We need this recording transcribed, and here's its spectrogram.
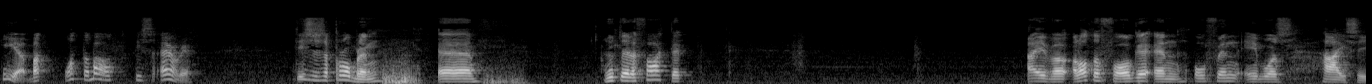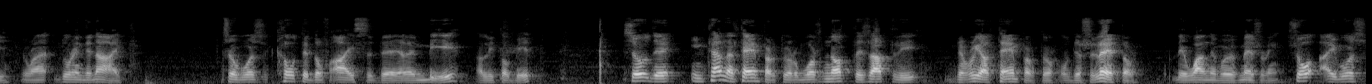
here, but what about this area? This is a problem uh, due to the fact that I have a, a lot of fog and often it was icy during the night. So it was coated of ice the LNB a little bit. So the internal temperature was not exactly the real temperature of the oscillator, the one that we were measuring. So I was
